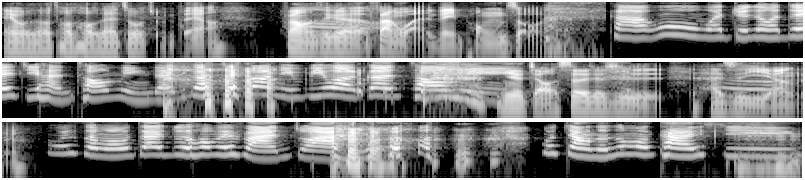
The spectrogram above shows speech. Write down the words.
哎、我都偷偷在做准备啊，不然我这个哦饭碗被你捧走了。可恶！我觉得我这一集很聪明的，结果最后你比我更聪明。你的角色就是还是一样的。为什么在最后被反转？我讲的这么开心。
